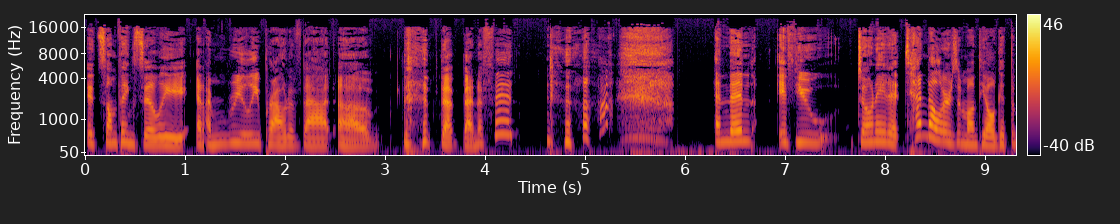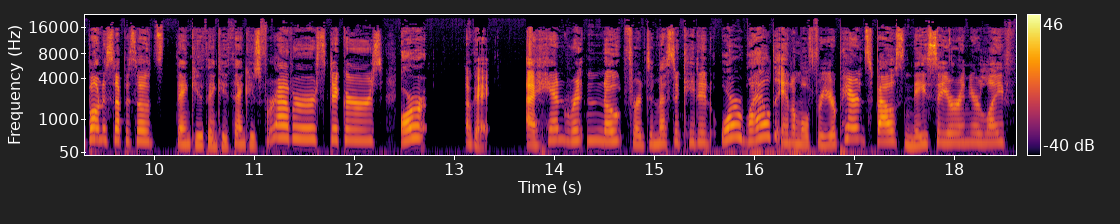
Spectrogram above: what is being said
it's something silly. And I'm really proud of that, uh, that benefit. and then if you donate at $10 a month, you'll get the bonus episodes. Thank you, thank you, thank yous forever, stickers, or, okay, a handwritten note for a domesticated or wild animal for your parent, spouse, naysayer in your life,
